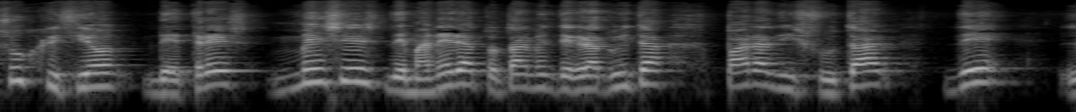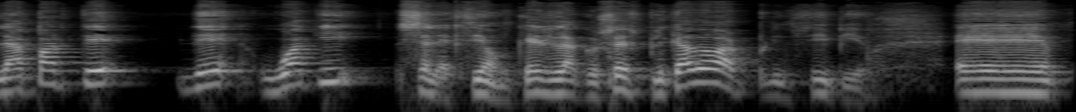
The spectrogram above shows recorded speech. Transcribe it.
suscripción de tres meses de manera totalmente gratuita para disfrutar de la parte de Wacky Selección, que es la que os he explicado al principio. Eh,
